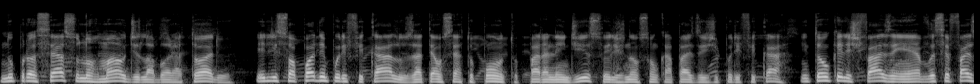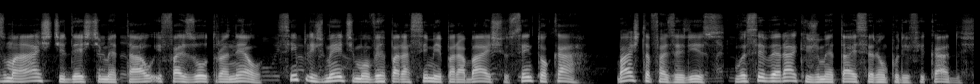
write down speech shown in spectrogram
No processo normal de laboratório, eles só podem purificá-los até um certo ponto. Para além disso, eles não são capazes de purificar. Então, o que eles fazem é, você faz uma haste deste metal e faz outro anel. Simplesmente mover para cima e para baixo, sem tocar. Basta fazer isso, você verá que os metais serão purificados.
